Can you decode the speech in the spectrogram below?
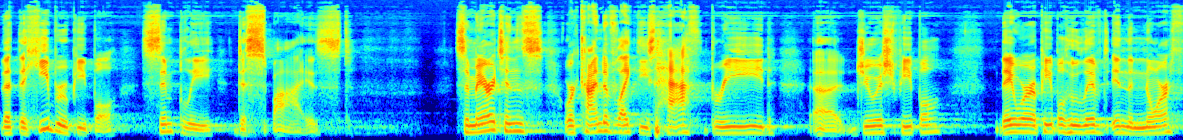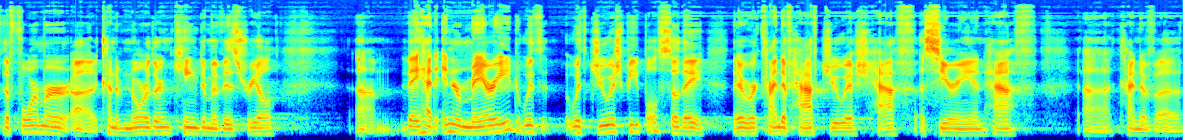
that the Hebrew people simply despised. Samaritans were kind of like these half breed uh, Jewish people. They were a people who lived in the north, the former uh, kind of northern kingdom of Israel. Um, they had intermarried with, with Jewish people, so they, they were kind of half Jewish, half Assyrian, half uh, kind of a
